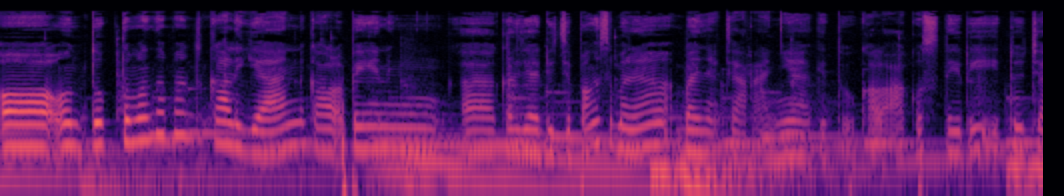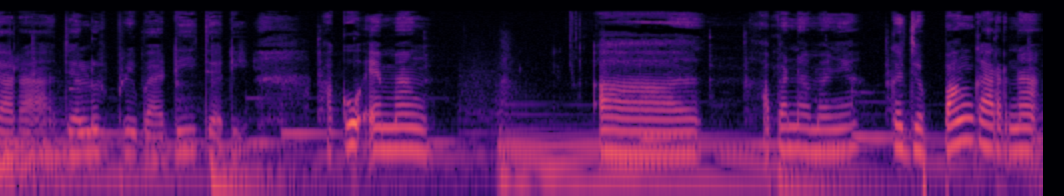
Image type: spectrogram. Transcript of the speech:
Oh, untuk teman-teman kalian kalau pengen uh, kerja di Jepang sebenarnya banyak caranya gitu. Kalau aku sendiri itu cara jalur pribadi. Jadi aku emang uh, apa namanya ke Jepang karena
